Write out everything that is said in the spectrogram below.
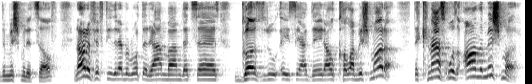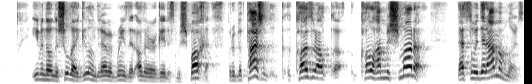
the mishmar itself. In order 50, the Rebbe wrote the Rambam that says Gazru Eisei Adeir al Kol Mishmara. The knas was on the mishmar. Even though in the Shulai Gilin, the Rebbe brings that other Agedis Mishpacha. But a Bepasha, Gazru al uh, Kol HaMishmara. That's the way that Rambam learns.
